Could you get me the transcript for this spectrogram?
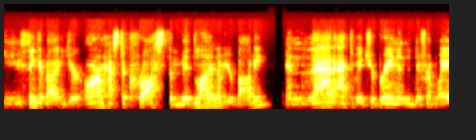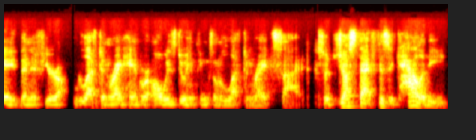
you think about your arm has to cross the midline of your body and that activates your brain in a different way than if your left and right hand were always doing things on the left and right side so just that physicality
